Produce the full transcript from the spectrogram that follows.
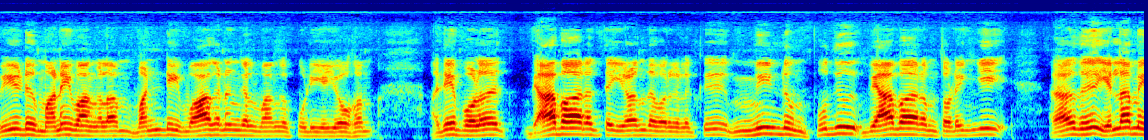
வீடு மனை வாங்கலாம் வண்டி வாகனங்கள் வாங்கக்கூடிய யோகம். அதே போல் வியாபாரத்தை இழந்தவர்களுக்கு மீண்டும் புது வியாபாரம் தொடங்கி அதாவது எல்லாமே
